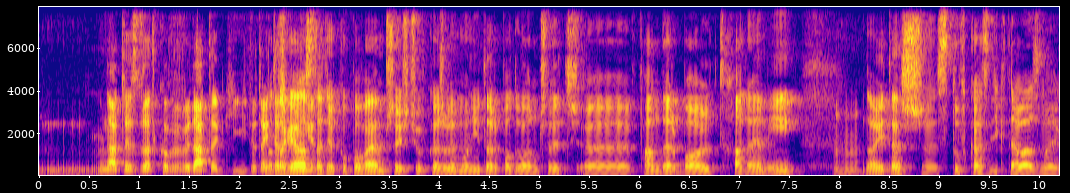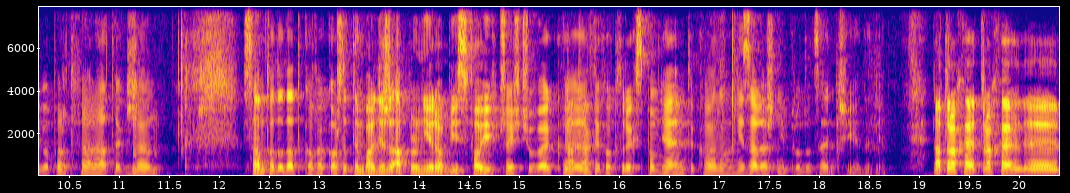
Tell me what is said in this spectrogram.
Mm, No to jest dodatkowy wydatek i tutaj No też tak, ja pewnie- ostatnio kupowałem przejściówkę, żeby monitor podłączyć y, Thunderbolt HDMI. Mhm. No i też y, stówka zniknęła z mojego portfela, także są to dodatkowe koszty. Tym bardziej, że Apple nie robi swoich przejściówek, No y, tak. tych, o których wspomniałem, tylko no, niezależni producenci jedynie. No trochę, trochę y,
